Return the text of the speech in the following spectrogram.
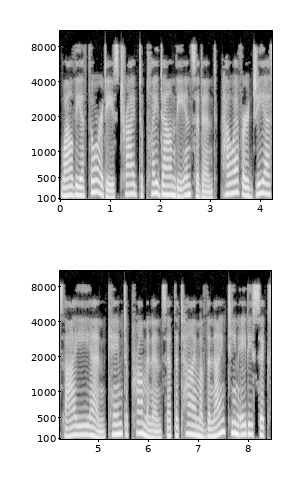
while the authorities tried to play down the incident. However, GSIEN came to prominence at the time of the 1986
